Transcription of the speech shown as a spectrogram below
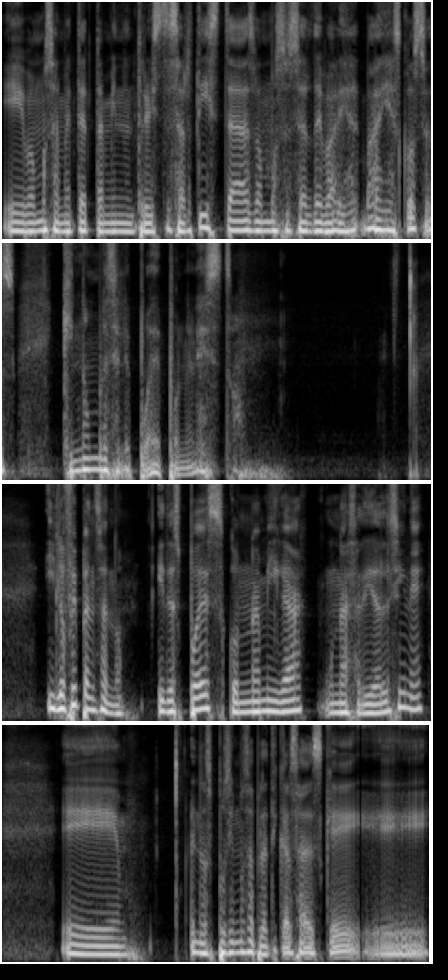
Eh, vamos a meter también entrevistas a artistas, vamos a hacer de varias, varias cosas. ¿Qué nombre se le puede poner esto? Y lo fui pensando. Y después con una amiga, una salida al cine, eh, nos pusimos a platicar, ¿sabes qué? Eh,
